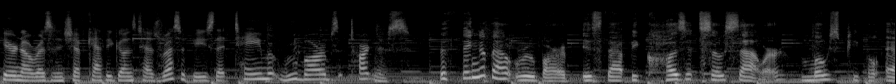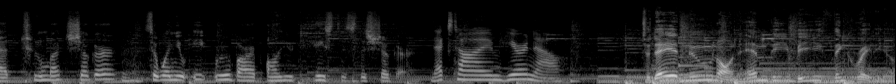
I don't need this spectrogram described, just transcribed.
Here now, resident chef Kathy Gunst has recipes that tame rhubarb's tartness. The thing about rhubarb is that because it's so sour, most people add too much sugar. Mm-hmm. So when you eat rhubarb, all you taste is the sugar. Next time, here and now. Today at noon on MPB Think Radio.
